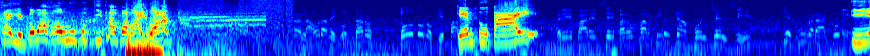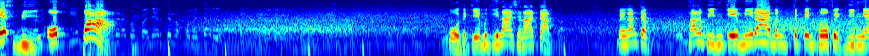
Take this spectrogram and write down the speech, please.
ใครเห็นก็ว่าเข้าลูกเมื่อกี้ทำอะไรวะ เกมตูตาย ESB โอป้าโอ้แต่เกมเมื่อกี้น่าชนะจัด ไม่งั้นจะถ้าเราวินเกมนี้ได้มันจะเป็นเพอร์เฟกต์วินไง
